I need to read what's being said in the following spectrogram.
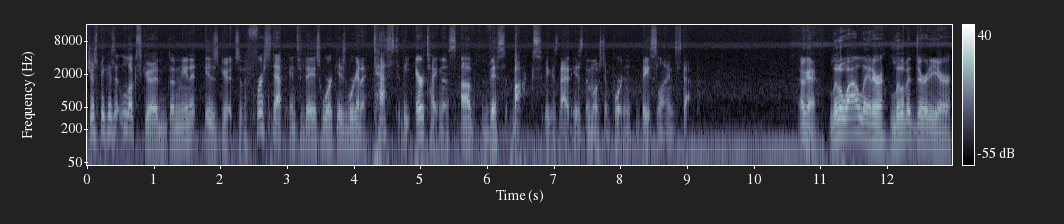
just because it looks good doesn't mean it is good. So the first step in today's work is we're going to test the airtightness of this box because that is the most important baseline step. Okay, a little while later, a little bit dirtier,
